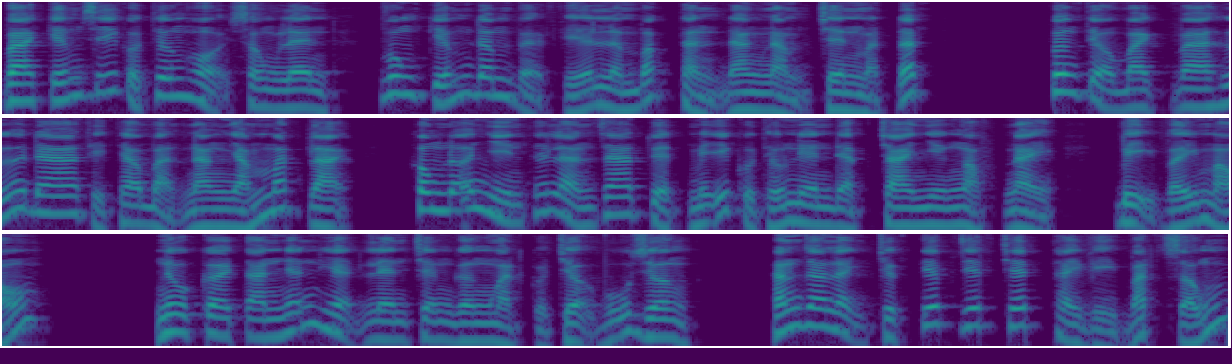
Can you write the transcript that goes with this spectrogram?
Và kiếm sĩ của thương hội xông lên, vung kiếm đâm về phía Lâm Bắc Thần đang nằm trên mặt đất. Phương Tiểu Bạch và Hứa Đa thì theo bản năng nhắm mắt lại, không nỡ nhìn thấy làn da tuyệt mỹ của thiếu niên đẹp trai như ngọc này bị vấy máu. Nụ cười tàn nhẫn hiện lên trên gương mặt của triệu Vũ Dương. Hắn ra lệnh trực tiếp giết chết thay vì bắt sống,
